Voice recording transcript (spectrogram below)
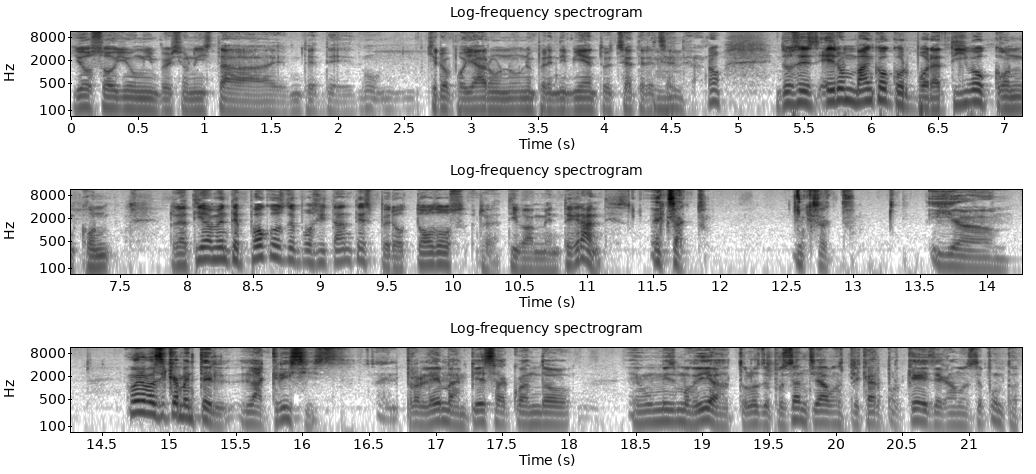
yo soy un inversionista, de, quiero apoyar un, emprendimiento, etcétera, etcétera. ¿no? Entonces era un banco corporativo con, con relativamente pocos depositantes, pero todos relativamente grandes. Exacto, exacto. Y uh, bueno, básicamente la crisis, el problema empieza cuando en un mismo día, todos los depositantes, ya vamos a explicar por qué llegamos a este punto,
